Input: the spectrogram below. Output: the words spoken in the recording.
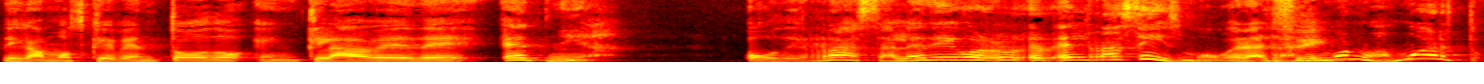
digamos, que ven todo en clave de etnia o de raza, le digo, el racismo, ¿verdad? El racismo no ha muerto.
